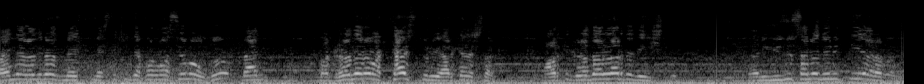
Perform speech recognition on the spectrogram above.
bende herhalde biraz mes- mesleki deformasyon oldu. Ben bak radara bak ters duruyor arkadaşlar. Artık radarlar da değişti. Yani yüzü sana dönük değil arabanın.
